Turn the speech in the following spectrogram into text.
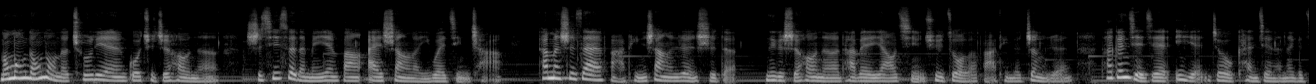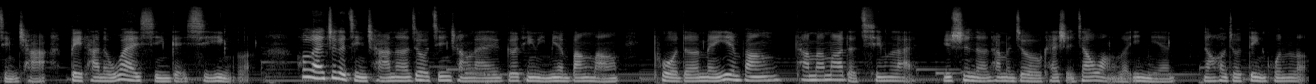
懵懵懂懂的初恋过去之后呢，十七岁的梅艳芳爱上了一位警察，他们是在法庭上认识的。那个时候呢，她被邀请去做了法庭的证人。她跟姐姐一眼就看见了那个警察，被他的外形给吸引了。后来这个警察呢，就经常来歌厅里面帮忙，颇得梅艳芳她妈妈的青睐。于是呢，他们就开始交往了一年，然后就订婚了。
